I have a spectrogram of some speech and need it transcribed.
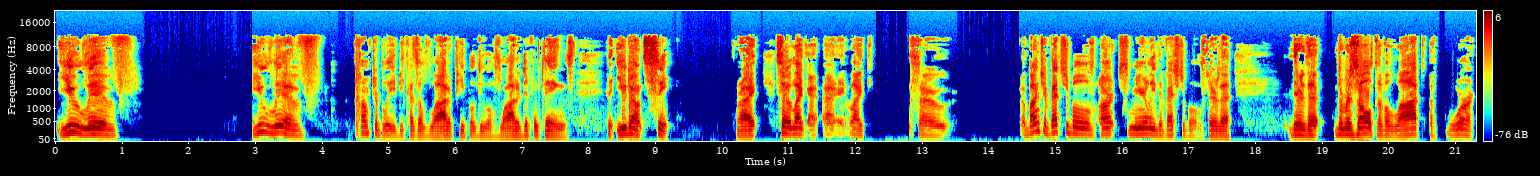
you live you live comfortably because a lot of people do a lot of different things that you don't see right? So like like so a bunch of vegetables aren't merely the vegetables. They're the they're the the result of a lot of work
